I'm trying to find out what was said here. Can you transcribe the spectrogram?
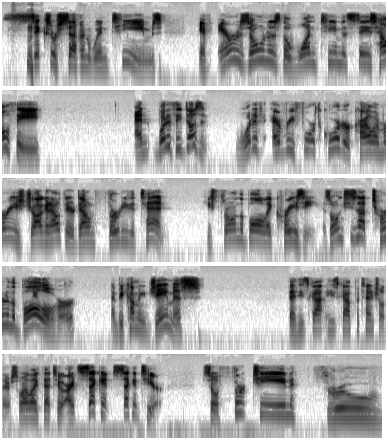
six or seven win teams. If Arizona's the one team that stays healthy, and what if he doesn't? What if every fourth quarter Kyler Murray is jogging out there down 30 to 10? He's throwing the ball like crazy. As long as he's not turning the ball over and becoming Jameis, then he's got he's got potential there. So I like that too. All right, second second tier. So 13 through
